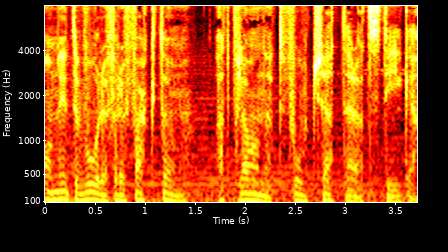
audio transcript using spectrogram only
om det inte vore för det faktum att planet fortsätter att stiga.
